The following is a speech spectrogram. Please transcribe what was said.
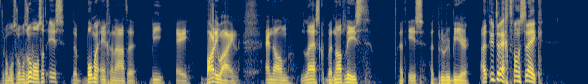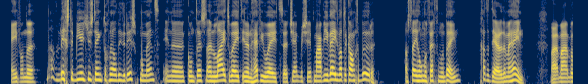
drommels, rommels, rommels, dat is de bommen en granaten BA Barley Wine. En dan, last but not least, het is het Broederbier uit Utrecht van de streek. Een van de nou, lichtste biertjes denk ik toch wel die er is op het moment in de contest. Een lightweight in een heavyweight eh, championship. Maar wie weet wat er kan gebeuren. Als twee honden vechten om een been, gaat de derde ermee heen. Maar, maar we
